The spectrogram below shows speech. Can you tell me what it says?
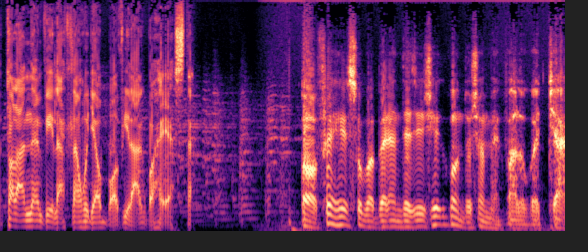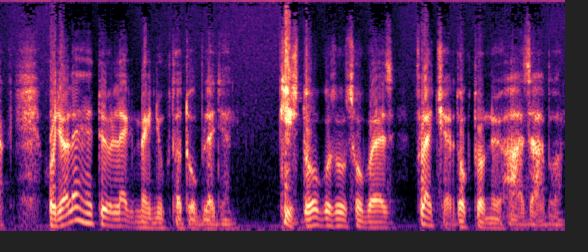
talán nem véletlen, hogy abba a világba helyezte. A fehér szoba berendezését gondosan megválogatják, hogy a lehető legmegnyugtatóbb legyen. Kis dolgozószoba ez Fletcher doktornő házában.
